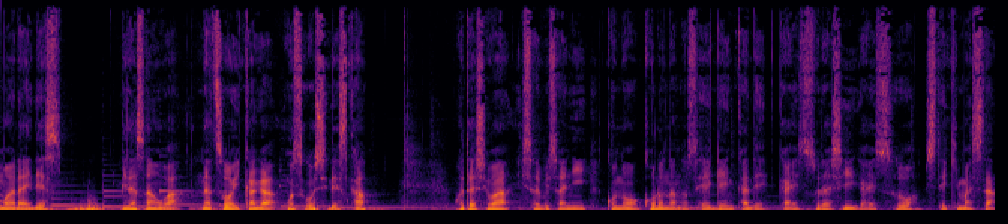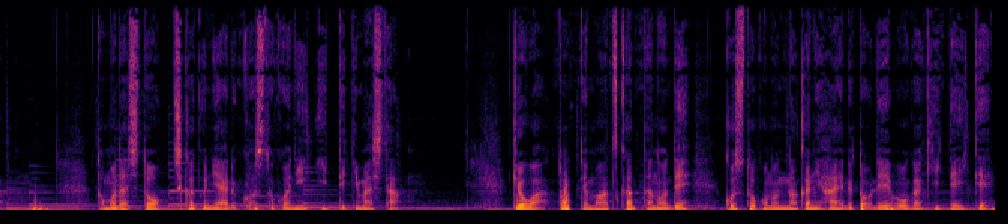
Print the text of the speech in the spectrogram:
友新井です。皆さんは夏をいかがお過ごしですか？私は久々にこのコロナの制限下で外出らしい外出をしてきました。友達と近くにあるコストコに行ってきました。今日はとっても暑かったのでコストコの中に入ると冷房が効いていて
